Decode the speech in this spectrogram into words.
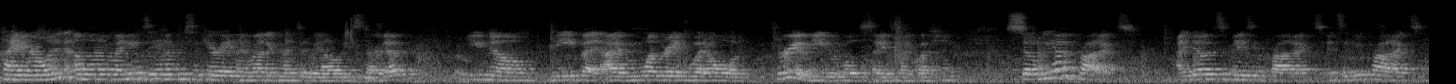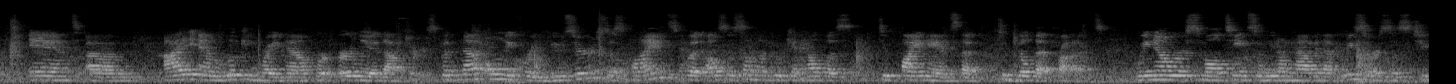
Hi everyone, um, my name is Anna Kusakari and I run a Augmented Reality Startup. You know me, but I'm wondering what all of three of you will say to my question. So we have a product. I know it's an amazing product. It's a new product, and um, I am looking right now for early adopters, but not only for users as clients, but also someone who can help us to finance that, to build that product. We know we're a small team, so we don't have enough resources to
